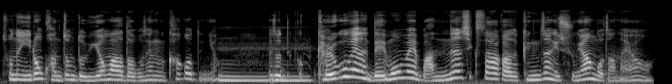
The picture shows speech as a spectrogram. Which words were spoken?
저는 이런 관점도 위험하다고 생각하거든요. 음, 그래서 음, 결국에는 내 몸에 맞는 식사가 굉장히 중요한 거잖아요.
